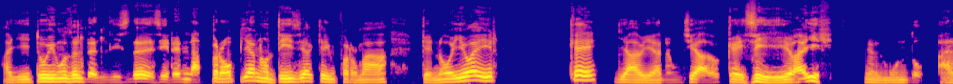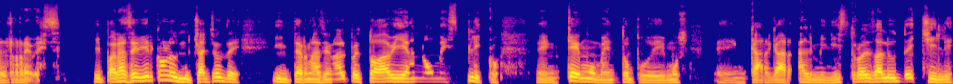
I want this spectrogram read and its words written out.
Allí tuvimos el desliz de decir en la propia noticia que informaba que no iba a ir, que ya había anunciado que sí iba a ir. El mundo al revés. Y para seguir con los muchachos de Internacional, pues todavía no me explico en qué momento pudimos encargar al ministro de Salud de Chile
